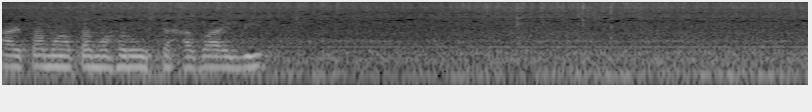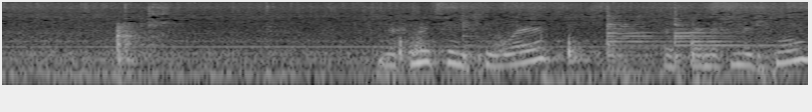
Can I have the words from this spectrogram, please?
هاي طماطم مهروسه حبايبي. نحمسهم شوي. هسه نحمسهم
